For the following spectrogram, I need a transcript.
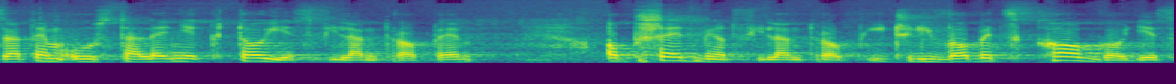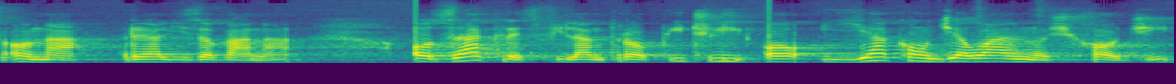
zatem o ustalenie, kto jest filantropem, o przedmiot filantropii, czyli wobec kogo jest ona realizowana, o zakres filantropii, czyli o jaką działalność chodzi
